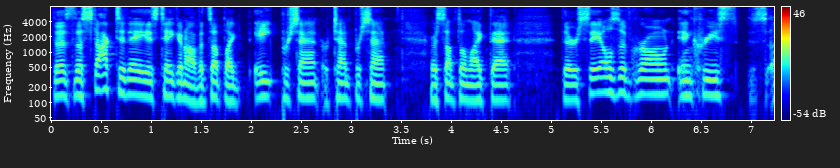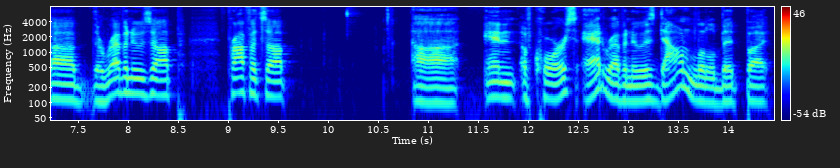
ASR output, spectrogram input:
The, the stock today is taken off. It's up like 8% or 10% or something like that. Their sales have grown, increased, uh, their revenue's up, profits up. Uh, and of course, ad revenue is down a little bit, but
